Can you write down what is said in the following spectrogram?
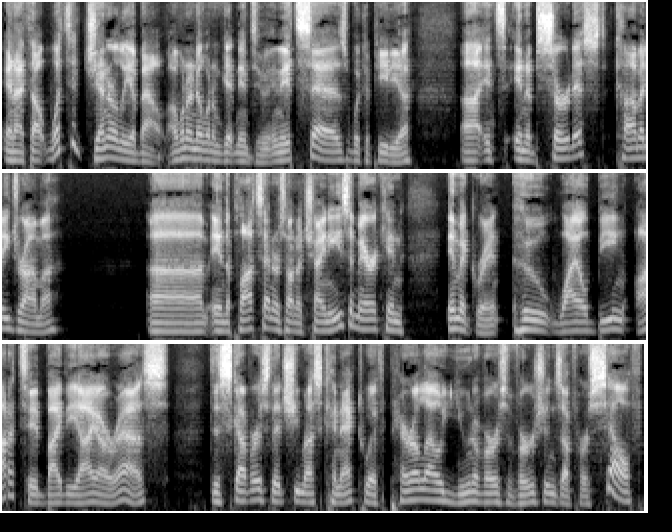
and I thought, what's it generally about? I want to know what I'm getting into. And it says Wikipedia, uh, it's an absurdist comedy drama, um, and the plot centers on a Chinese American immigrant who, while being audited by the IRS, discovers that she must connect with parallel universe versions of herself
